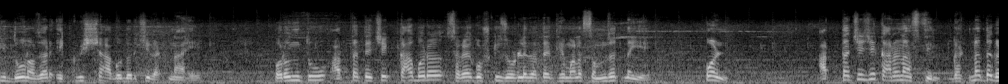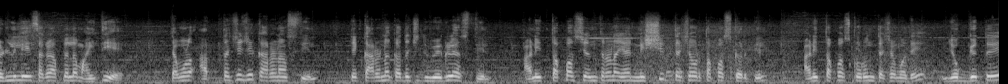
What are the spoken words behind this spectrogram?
ती दोन हजार एकवीसच्या अगोदरची घटना आहे. परंतु आत्ता त्याचे का बरं सगळ्या गोष्टी जोडल्या जात आहेत हे मला समजत नाही आहे पण आत्ताचे जे कारणं असतील घटना तर घडलेली आहे सगळं आपल्याला माहिती आहे. त्यामुळं आत्ताचे जे कारणं असतील ते कारणं कदाचित वेगळे असतील आणि तपास यंत्रणा या निश्चित त्याच्यावर तपास करतील आणि तपास करून त्याच्यामध्ये योग्य ते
